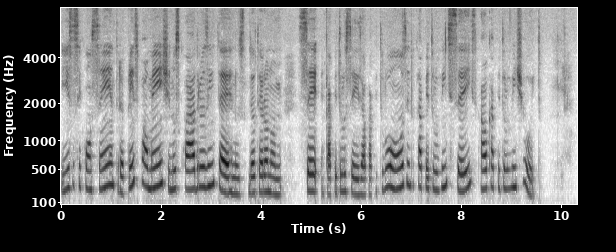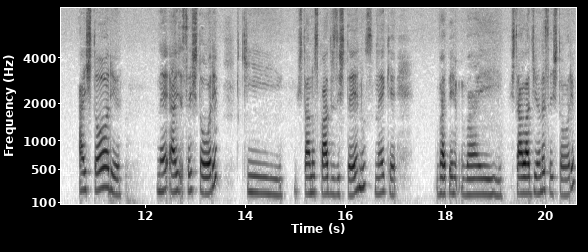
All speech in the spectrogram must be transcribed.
E isso se concentra principalmente nos quadros internos, Deuteronômio capítulo 6 ao capítulo 11, do capítulo 26 ao capítulo 28. A história, né, essa história que está nos quadros externos, né, que é, vai, vai estar ladeando essa história,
